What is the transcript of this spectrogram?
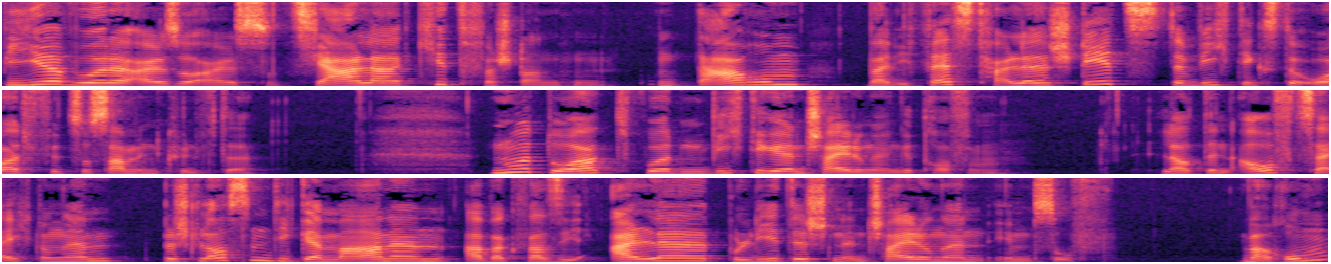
Bier wurde also als sozialer Kit verstanden und darum war die Festhalle stets der wichtigste Ort für Zusammenkünfte. Nur dort wurden wichtige Entscheidungen getroffen. Laut den Aufzeichnungen beschlossen die Germanen aber quasi alle politischen Entscheidungen im Suff. Warum?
